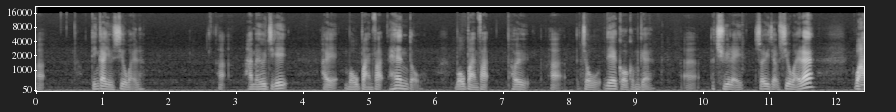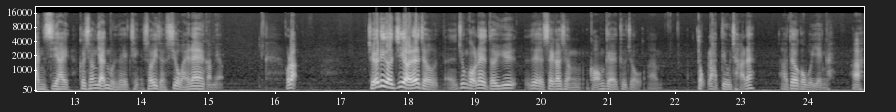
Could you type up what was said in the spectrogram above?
嚇點解要銷毀咧？嚇係咪佢自己係冇辦法 handle，冇辦法去啊做呢一個咁嘅誒處理，所以就銷毀咧？還是係佢想隱瞞個疫情，所以就銷毀咧？咁樣好啦。除咗呢個之外咧，就中國咧對於即係世界上講嘅叫做誒獨立調查咧，啊都有個回應嘅嚇。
